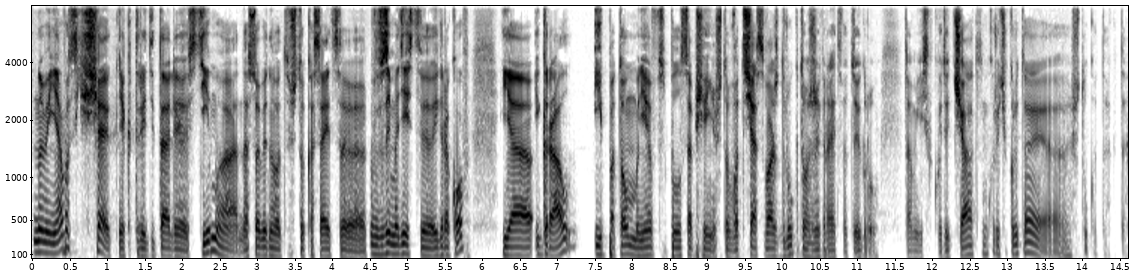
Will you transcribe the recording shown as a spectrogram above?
Но меня восхищают некоторые детали Стима, особенно вот что касается взаимодействия игроков. Я играл, и потом мне всплыло сообщение, что вот сейчас ваш друг тоже играет в эту игру. Там есть какой-то чат. Ну, короче, крутая э, штука так-то.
